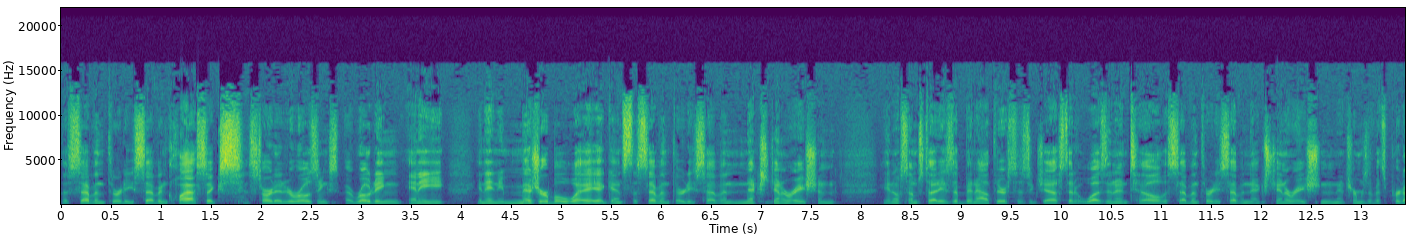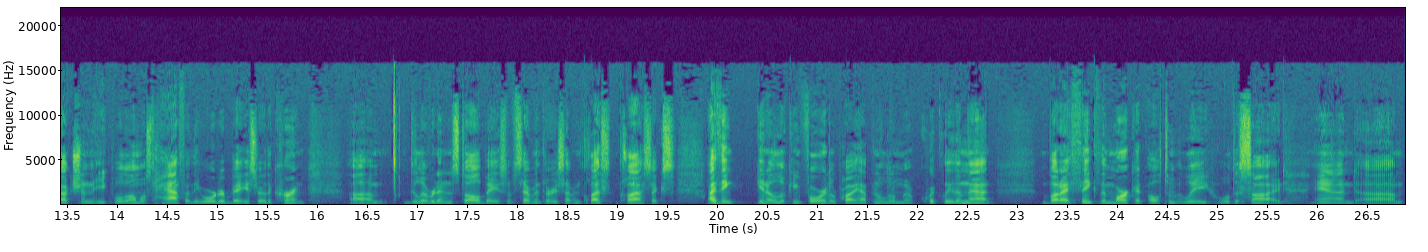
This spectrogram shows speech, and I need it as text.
the 737 Classics started eroding, eroding any in any measurable way against the 737 next generation. You know, some studies have been out there to suggest that it wasn't until the 737 next generation, in terms of its production, equaled almost half of the order base or the current um, delivered and installed base of 737 class- classics. I think, you know, looking forward, it'll probably happen a little more quickly than that. But I think the market ultimately will decide. And, um,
